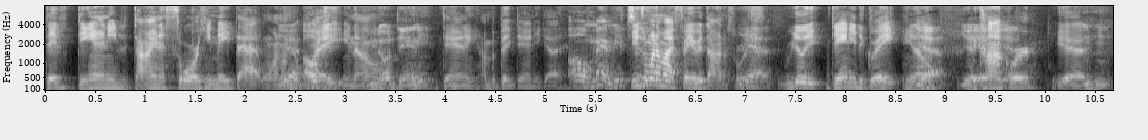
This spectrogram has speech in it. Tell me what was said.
There's Danny the dinosaur. He made that one Yeah. on the Oh, right. you know. you know Danny? Danny. I'm a big Danny guy. Oh man, me too. He's one of my favorite dinosaurs. Yeah. Really, Danny the Great, you know, Yeah, yeah, the yeah, Conqueror. Yeah. Mhm.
